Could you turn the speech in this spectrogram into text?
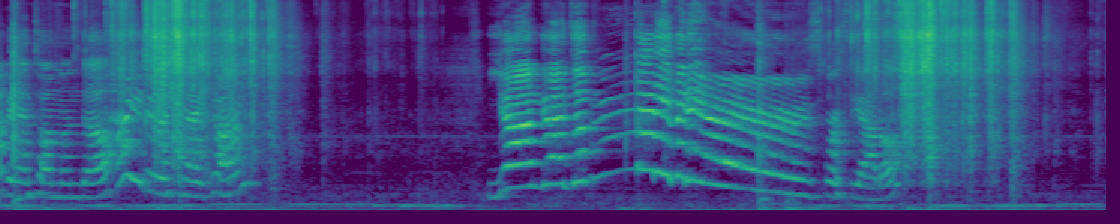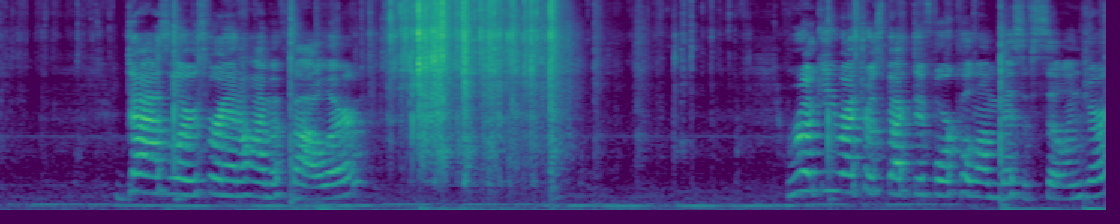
of Anton Lundell. How you doing tonight, Con? Young Guns of many, years for Seattle. Dazzlers for Anaheim of Fowler. Rookie retrospective for Columbus of Sillinger.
